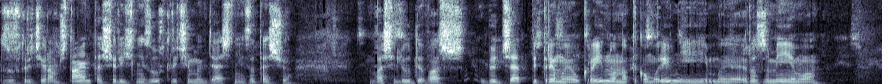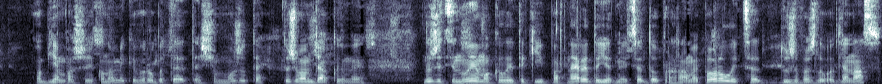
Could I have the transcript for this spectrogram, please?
зустрічі Рамштайн та щорічні зустрічі. Ми вдячні за те, що ваші люди, ваш бюджет підтримує Україну на такому рівні, і ми розуміємо об'єм вашої економіки. Ви робите те, що можете. Дуже вам дякую. Ми дуже цінуємо, коли такі партнери доєднуються до програми Pearl, і це дуже важливо для нас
